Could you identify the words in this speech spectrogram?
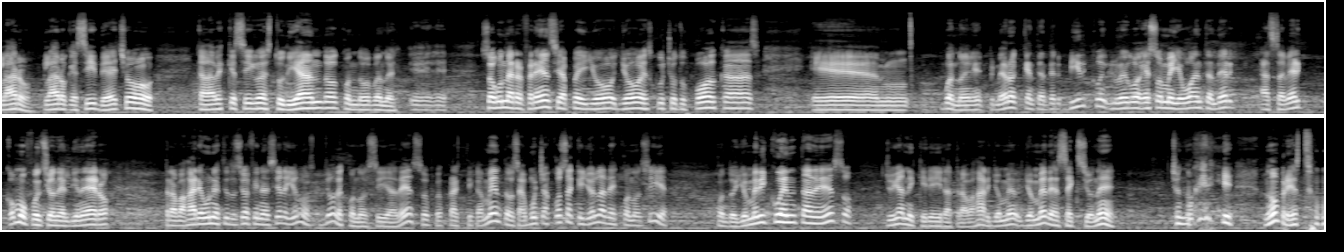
Claro, claro que sí. De hecho, cada vez que sigo estudiando, cuando, bueno, eh, sos una referencia, pues yo, yo escucho tus podcasts. Eh, bueno, primero hay que entender Bitcoin, luego eso me llevó a entender, a saber cómo funciona el dinero, trabajar en una institución financiera, yo, no, yo desconocía de eso, pues prácticamente, o sea, muchas cosas que yo las desconocía. Cuando yo me di cuenta de eso, yo ya ni quería ir a trabajar, yo me, yo me decepcioné. Yo no quería, no, hombre, esto,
